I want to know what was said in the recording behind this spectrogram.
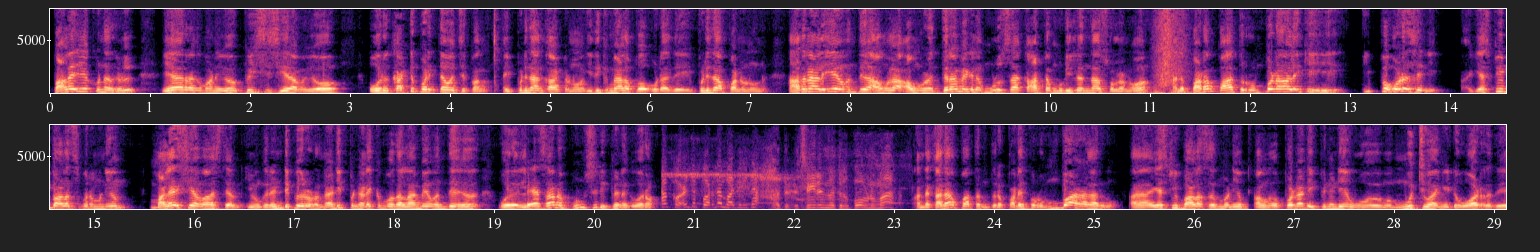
பல இயக்குநர்கள் ஏஆர் ரகுமானையோ பி சி ஸ்ரீராமையோ ஒரு கட்டுப்படுத்தி தான் வச்சிருப்பாங்க. இப்படிதான் காட்டணும் இதுக்கு மேல போகக்கூடாது இப்படிதான் பண்ணணும்னு. அதனாலயே வந்து அவங்கள அவங்களோட திறமைகளை முழுசா காட்ட முடியலன்னு தான் சொல்லணும். அந்த படம் பார்த்து ரொம்ப நாளைக்கு இப்ப கூட சரி. எஸ்பி பாலசுப்ரமணியம் மலேசியா வாசுதேவன் இவங்க ரெண்டு பேரோட நடிப்பு நடக்கும் போதெல்லாமே வந்து ஒரு லேசான புன்சிரிப்பு எனக்கு வரும். அதுக்கு ஸ்ரீரங்கத்துக்கு போகணுமா? அந்த கதாபாத்திரத்தோட படைப்பு ரொம்ப அழகா இருக்கும். எஸ்பி பாலசுப்ரமணியம் அவங்க பொண்டாட்டி பின்னாடியே மூச்சு வாங்கிட்டு ஓடுறது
